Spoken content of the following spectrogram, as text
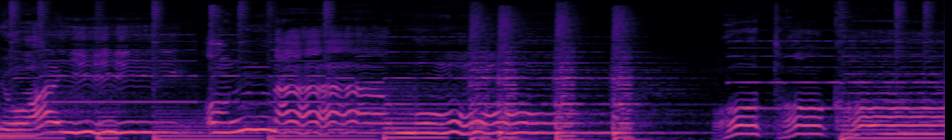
弱い女も男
